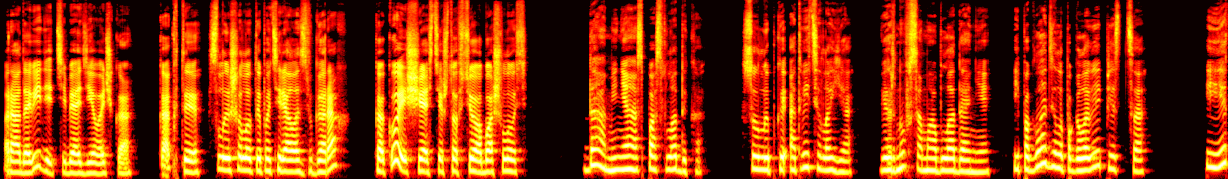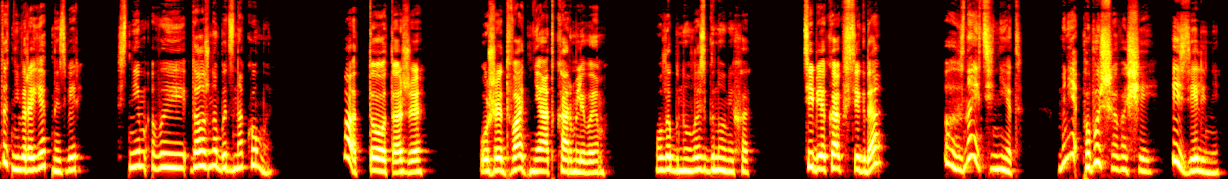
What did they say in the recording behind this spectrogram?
«Рада видеть тебя, девочка. Как ты? Слышала, ты потерялась в горах? Какое счастье, что все обошлось!» «Да, меня спас владыка», — с улыбкой ответила я, вернув самообладание и погладила по голове песца. «И этот невероятный зверь. С ним вы, должно быть, знакомы». «А то-то же! Уже два дня откармливаем», — улыбнулась гномиха. «Тебе как всегда?» «Э, «Знаете, нет. Мне побольше овощей и зелени».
